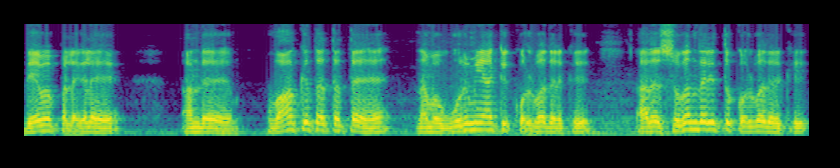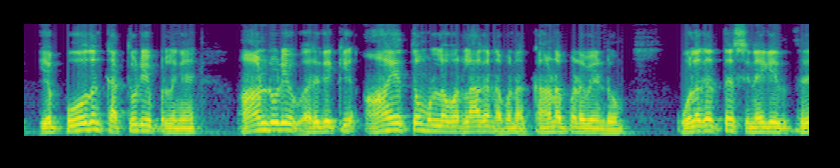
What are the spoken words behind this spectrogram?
தேவ அந்த வாக்கு தத்தத்தை நம்ம உரிமையாக்கி கொள்வதற்கு அதை சுகந்தரித்து கொள்வதற்கு எப்போதும் கத்துடைய பிள்ளைங்க ஆண்டுடைய வருகைக்கு ஆயத்தம் உள்ளவர்களாக நம்ம காணப்பட வேண்டும். உலகத்தை சிநேகித்து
